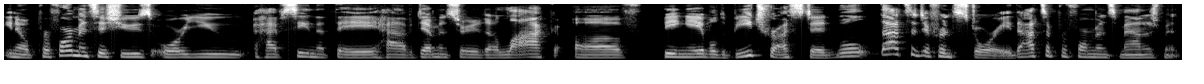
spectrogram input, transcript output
you know performance issues or you have seen that they have demonstrated a lack of being able to be trusted well that's a different story that's a performance management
